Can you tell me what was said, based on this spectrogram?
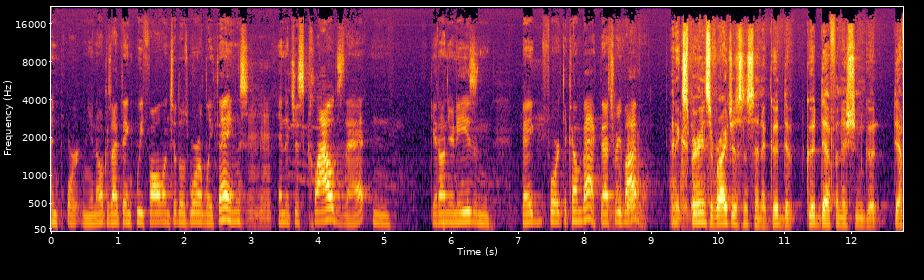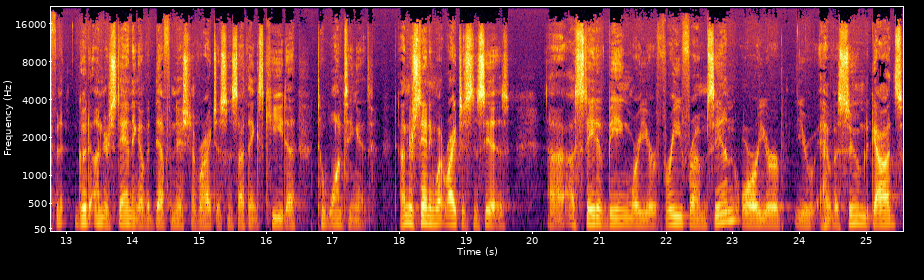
important. You know, because I think we fall into those worldly things, and it just clouds that. And get on your knees and beg for it to come back. That's revival. An experience of righteousness and a good, de- good definition, good, definite, good understanding of a definition of righteousness, I think, is key to, to wanting it. Understanding what righteousness is. Uh, a state of being where you're free from sin or you're, you have assumed God's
